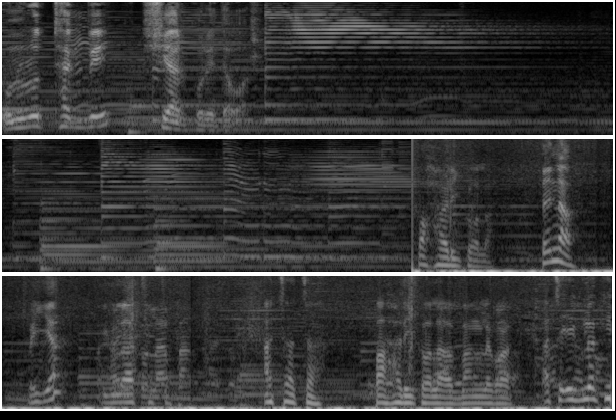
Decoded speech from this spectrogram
অনুরোধ থাকবে শেয়ার করে দেওয়ার। পাহাড়ি কলা, তাই না? ভাইয়া এগুলো আচ্ছা আচ্ছা পাহাড়ি কলা বাংলা কলা। আচ্ছা এগুলো কি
